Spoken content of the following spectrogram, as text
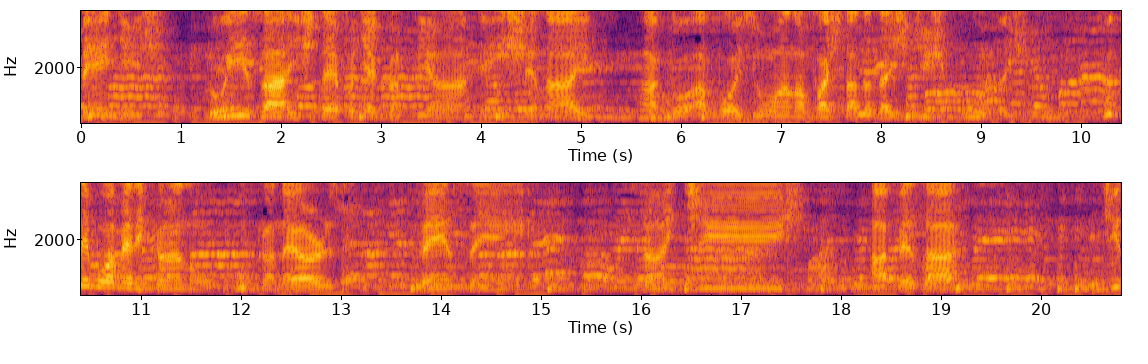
Tênis, Luísa Stephanie é campeã em Chennai após um ano afastada das disputas. Futebol americano, Buccaneers vencem Santos apesar de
